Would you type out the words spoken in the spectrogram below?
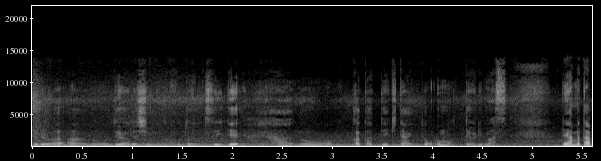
それはあのデュアルシムのことについてあの語っていきたいと思っております。ではまた。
